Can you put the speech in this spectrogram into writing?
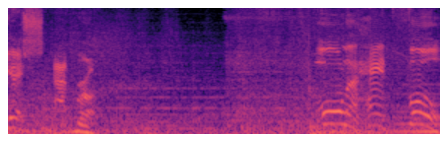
Yes, Admiral. All ahead full.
